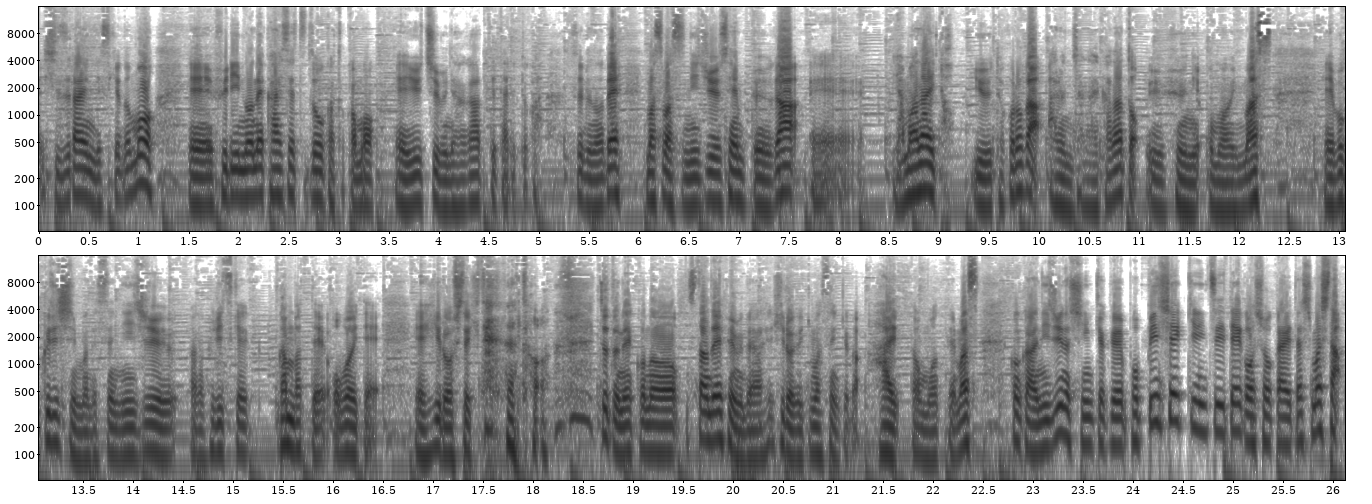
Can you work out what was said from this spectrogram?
似しづらいんですけども、えー、振りのね、解説動画とかも、えー、YouTube に上がってたりとかするので、ますます二重旋風が、えー、やまないというところがあるんじゃないかなというふうに思います。えー、僕自身もですね、20、あの、振り付け頑張って覚えて、えー、披露していきたいなと ちょっとね、このスタンド FM では披露できませんけど、はい、と思ってます。今回は20の新曲、ポッピンシェッキについてご紹介いたしました。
